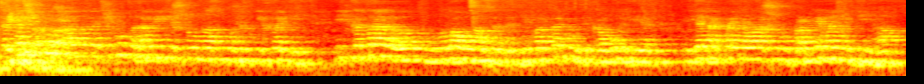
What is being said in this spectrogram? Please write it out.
Так почему, а почему вы говорите, что у нас может не хватить? Ведь когда э, была у нас этот департамент экологии, я так поняла, что проблема не в деньгах.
